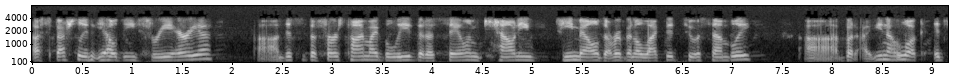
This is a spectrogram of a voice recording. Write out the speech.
especially in the LD3 area. Uh, this is the first time I believe that a Salem County female has ever been elected to assembly. Uh, but uh, you know, look, it's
